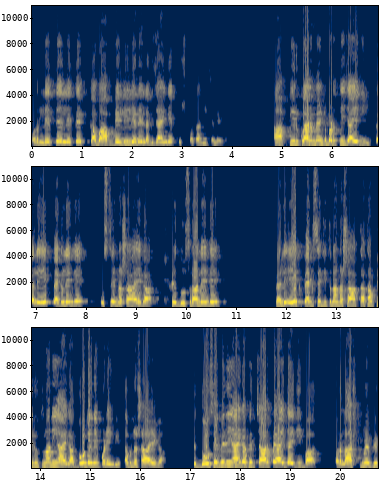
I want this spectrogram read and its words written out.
और लेते लेते कब आप डेली लेने लग जाएँगे, कुछ पता नहीं चलेगा। आपकी रिक्वायरमेंट बढ़ती जाएगी। पहले एक पैग लेंगे, उससे नशा आएगा, फिर दूसरा लेंगे। पहले एक पैग से जितना नशा आता था, फिर उतना नहीं आएगा। दो लेने पड़ेंगे, तब नशा आएगा। फिर दो से भी नहीं आएगा, फिर चार पे आ जाएगी बात। और लास्ट में फिर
